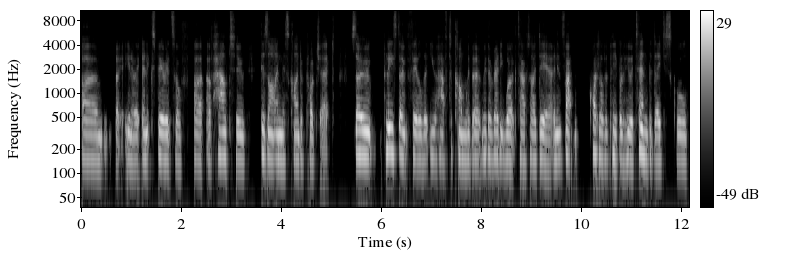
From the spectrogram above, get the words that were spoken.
um, uh, you know an experience of uh, of how to design this kind of project. So please don't feel that you have to come with a with a ready worked out idea. And in fact quite a lot of people who attend the data school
